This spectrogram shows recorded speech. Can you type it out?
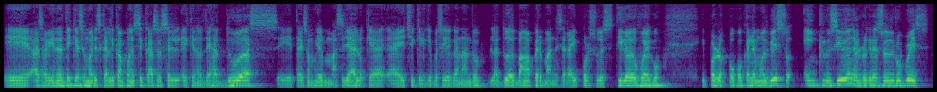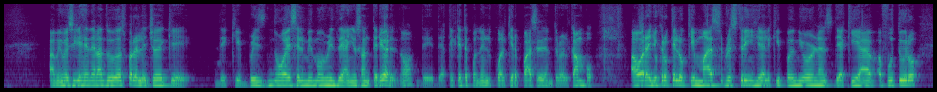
Eh, a sabiendas de que su mariscal de campo en este caso es el, que nos deja dudas, Tyson Hill, más allá de lo que ha, ha, hecho y que el equipo sigue ganando, las dudas van a permanecer ahí por su estilo de juego y por lo poco que le hemos visto. E inclusive en el regreso de Drew Brees, a mí me sigue generando dudas por el hecho de que, de que Brees no es el mismo Brees de años anteriores, ¿no? De, de aquel que te pone cualquier pase dentro del campo. Ahora, yo creo que lo que más restringe al equipo de New Orleans de aquí a, futuro es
